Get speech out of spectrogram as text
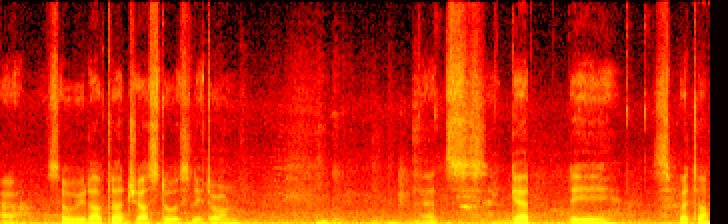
Uh, so we'll have to adjust those later on. Let's get the splitter.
